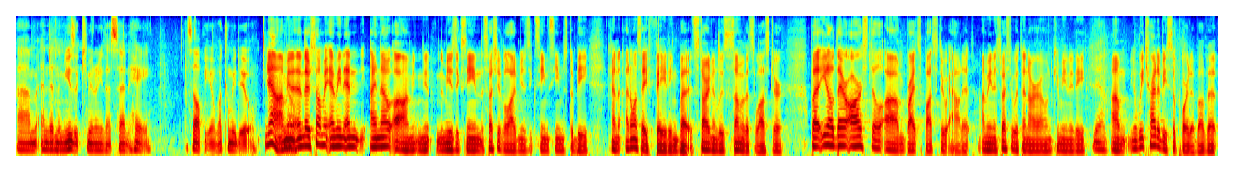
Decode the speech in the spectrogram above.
Um, and then the music community that said, "Hey, let's help you. What can we do?" Yeah, I mean, You know? and there's so many. I mean, and I know. Uh, I mean, the music scene, especially the live music scene, seems to be kind of. I don't want to say fading, but it's starting to lose some of its luster. But you know, there are still um, bright spots throughout it. I mean, especially within our own community. Yeah. Um, you know, we try to be supportive of it.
